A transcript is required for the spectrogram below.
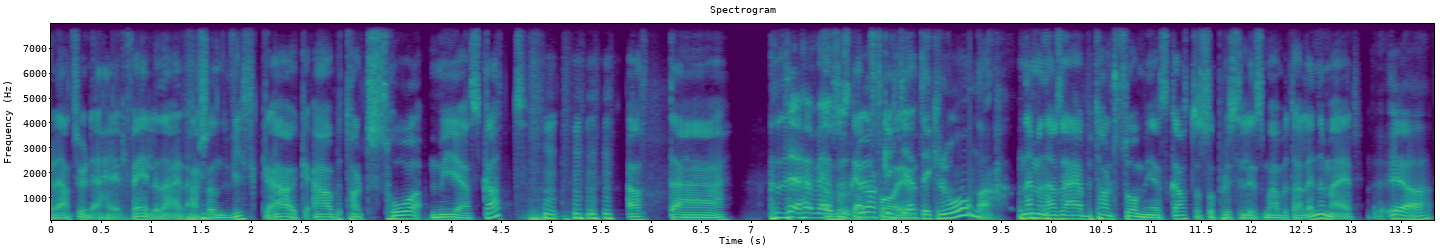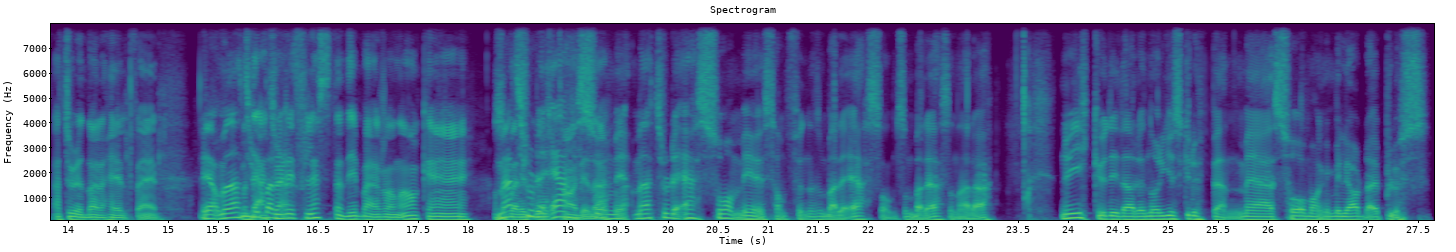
for jeg tror det er helt feil det der. Jeg, har, betalt så mye skatt at uh, det, vet, Og så du, har få- ikke tjent ei krone. Nei, men altså, jeg har betalt så mye skatt, og så plutselig må jeg betale enda mer. Ja. Jeg tror det der er helt feil. ja, men jeg Men det, tror jeg bare tror de fleste de bare sånn, ok, men jeg, tror det er de så mye, men jeg tror det er så mye i samfunnet som bare er sånn. Som bare er sånn her, eh, Nå gikk jo de der Norgesgruppen med så mange milliarder i pluss.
